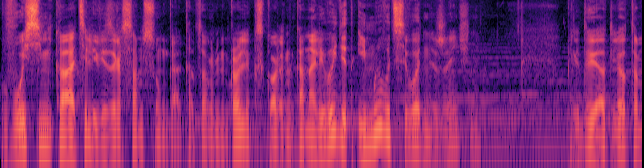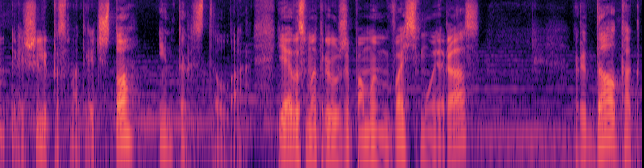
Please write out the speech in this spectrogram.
8К телевизор Samsung, о котором ролик скоро на канале выйдет. И мы вот сегодня с женщиной перед ее отлетом решили посмотреть, что? Интерстеллар. Я его смотрю уже, по-моему, восьмой раз. Рыдал как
